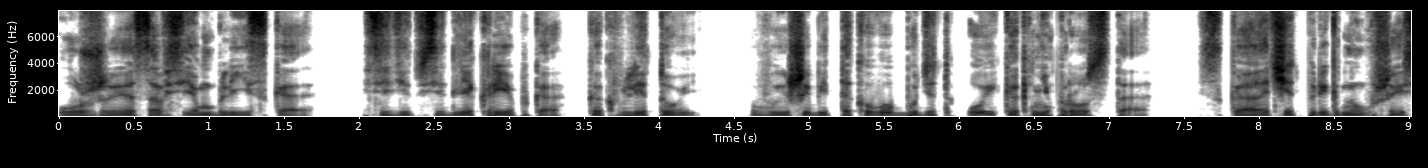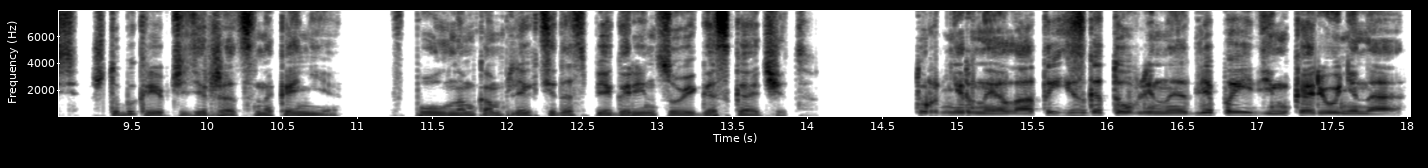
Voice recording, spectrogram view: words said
уже совсем близко. Сидит в седле крепко, как влитой. Вышибить такого будет ой как непросто. Скачет, пригнувшись, чтобы крепче держаться на коне. В полном комплекте доспега Ренцойга скачет турнирные латы, изготовленные для поединка Рюнина.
